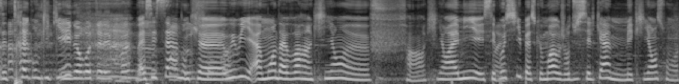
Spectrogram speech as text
c'est très compliqué. Une euro téléphone. Bah c'est ça. Donc oui, oui, à moins d'avoir un client. Enfin, un client ami, et c'est possible parce que moi aujourd'hui c'est le cas, mes clients sont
